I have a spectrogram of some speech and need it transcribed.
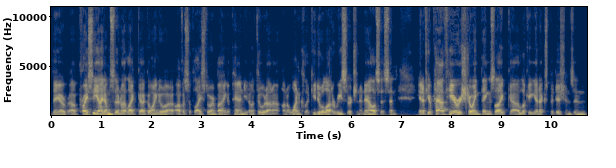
they are uh, pricey items. They're not like uh, going to an office supply store and buying a pen. You don't do it on a on a one click. You do a lot of research and analysis. And and if your path here is showing things like uh, looking at expeditions and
